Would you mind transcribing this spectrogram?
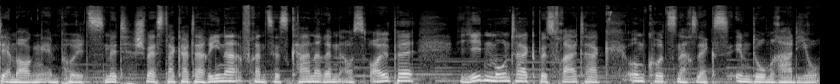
Der Morgenimpuls mit Schwester Katharina, Franziskanerin aus Olpe, jeden Montag bis Freitag um kurz nach sechs im Domradio.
